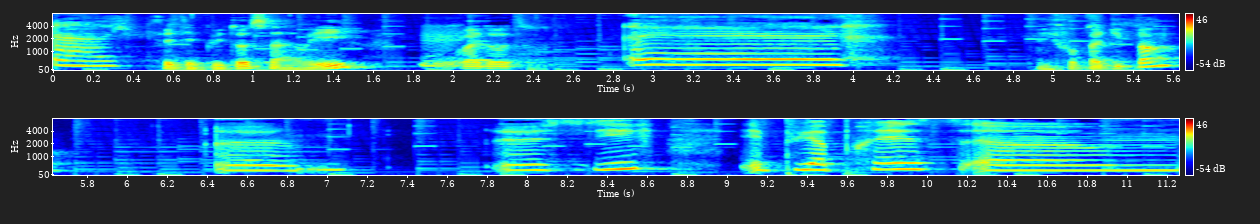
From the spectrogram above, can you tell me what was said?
Ah oui. C'était plutôt ça, oui. Quoi d'autre Euh, Il faut pas du pain euh, euh, si. Et puis après, euh,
